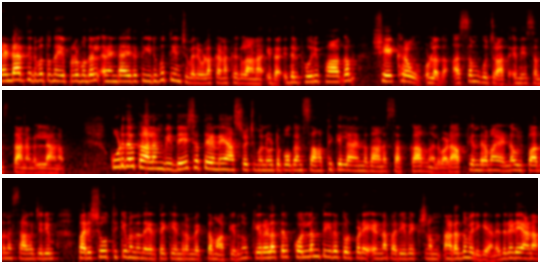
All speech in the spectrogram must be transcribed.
രണ്ടായിരത്തി ഇരുപത്തൊന്ന് ഏപ്രിൽ മുതൽ രണ്ടായിരത്തി ഇരുപത്തിയഞ്ച് വരെയുള്ള കണക്കുകളാണ് ഇത്. ഇതിൽ ഭൂരിഭാഗം ശേഖരവും ഉള്ളത്. അസം ഗുജറാത്ത് എന്നീ സംസ്ഥാനങ്ങളിലാണ്. കൂടുതൽ കാലം വിദേശത്തെ എണ്ണയെ ആശ്രയിച്ച് മുന്നോട്ട് പോകാൻ സാധിക്കില്ല എന്നതാണ് സർക്കാർ നിലപാട്. ആഭ്യന്തരമായ എണ്ണ ഉൽപാദന സാഹചര്യം പരിശോധിക്കുമെന്ന് നേരത്തെ കേന്ദ്രം വ്യക്തമാക്കിയിരുന്നു. കേരളത്തിൽ കൊല്ലം തീരത്തുൾപ്പെടെ എണ്ണ പര്യവേക്ഷണം നടന്നുവരികയാണ്. ഇതിനിടെയാണ്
